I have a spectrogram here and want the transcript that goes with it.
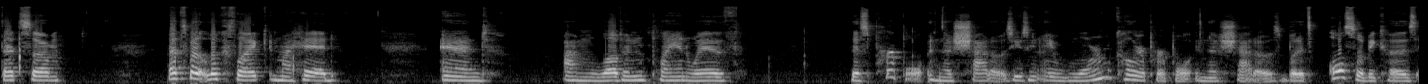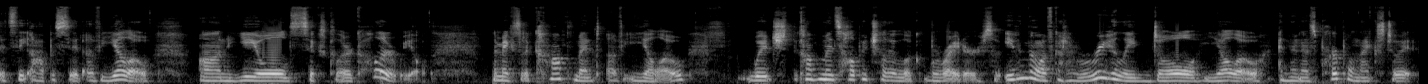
That's, um, that's what it looks like in my head. And I'm loving playing with this purple in the shadows, using a warm color purple in the shadows, but it's also because it's the opposite of yellow on ye old six color color wheel. That makes it a complement of yellow, which the complements help each other look brighter. So even though I've got a really dull yellow and then there's purple next to it,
